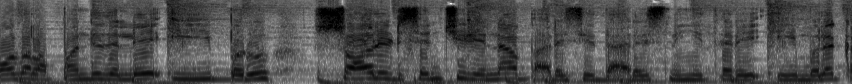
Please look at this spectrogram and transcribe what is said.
ಮೊದಲ ಪಂದ್ಯದಲ್ಲೇ ಈ ಇಬ್ಬರು ಸಾಲಿಡ್ ಸೆಂಚುರಿಯನ್ನ ಬಾರಿಸಿದ್ದಾರೆ. ಸ್ನೇಹಿತರೆ, ಈ ಮೂಲಕ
